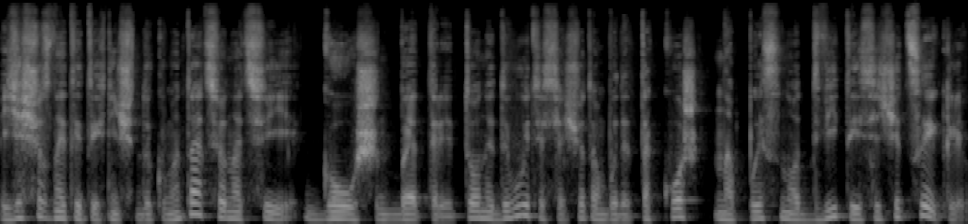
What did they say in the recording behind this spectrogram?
Якщо знайти технічну документацію на цій Goshen Battery, то не дивуйтеся, що там буде також написано 2000 циклів.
